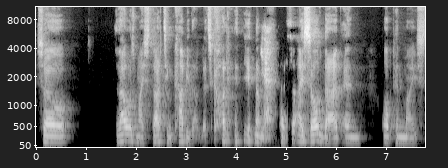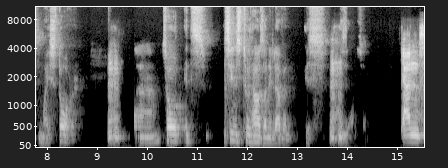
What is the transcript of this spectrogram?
So that was my starting capital, let's call it. you know, yeah. I, I sold that and opened my my store. Mm-hmm. Uh, so it's since 2011 is, mm-hmm. is and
